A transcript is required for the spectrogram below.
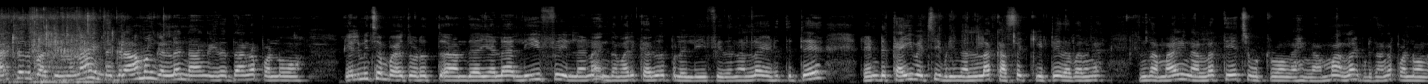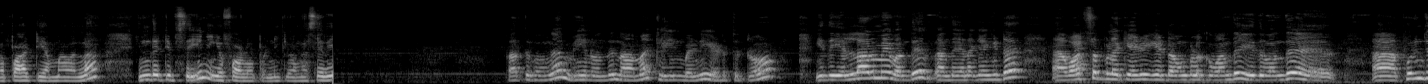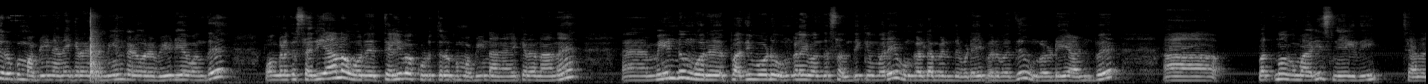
அடுத்தது பார்த்திங்கன்னா இந்த கிராமங்களில் நாங்கள் இதை தாங்க பண்ணுவோம். எலுமிச்சம்பழத்தோட அந்த இலை லீஃபு இல்லைன்னா இந்த மாதிரி கருவேப்பிலை லீஃப் இதை நல்லா எடுத்துகிட்டு ரெண்டு கை வச்சு இப்படி நல்லா கசக்கிட்டு இதை பாருங்கள் இந்த மாதிரி நல்லா தேய்ச்சி விட்ருவாங்க எங்கள் அம்மாலாம் இப்படி தாங்க பண்ணுவாங்க. பாட்டி அம்மாவெல்லாம் இந்த டிப்ஸையும் நீங்கள் ஃபாலோ பண்ணிக்குவாங்க சரி. பார்த்துக்கோங்க. மீன் வந்து நாம் க்ளீன் பண்ணி எடுத்துட்டோம். இது எல்லாருமே வந்து அந்த எனக்கு என்கிட்ட வாட்ஸ்அப்பில் கேள்வி கேட்டவங்களுக்கு வந்து இது வந்து புரிஞ்சிருக்கும் அப்படின்னு நினைக்கிறேன். இந்த மீன் கழுவுற வீடியோ வந்து உங்களுக்கு சரியான ஒரு தெளிவை கொடுத்துருக்கும் அப்படின்னு நான் நினைக்கிறேன் நான். மீண்டும் ஒரு பதிவோடு உங்களை வந்து சந்திக்கும் வரை உங்களிடமிருந்து விடைபெறுவது உங்களுடைய அன்பு. பத்மகுமாரி சிநேகிதி சேனலுக்கு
